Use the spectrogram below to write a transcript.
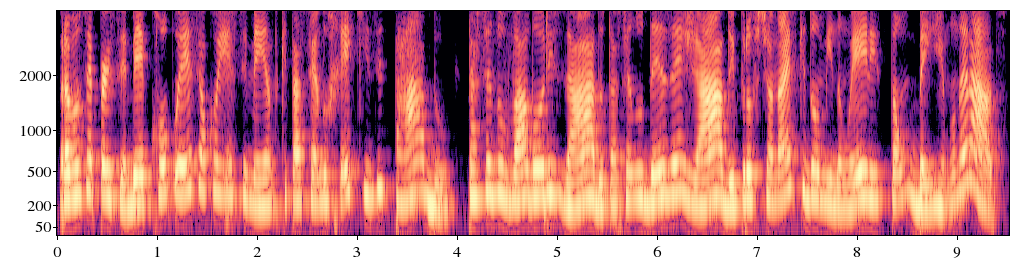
Para você perceber como esse é o conhecimento que está sendo requisitado, está sendo valorizado, está sendo desejado e profissionais que dominam ele estão bem remunerados.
